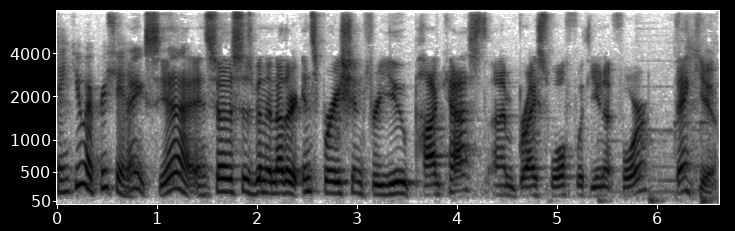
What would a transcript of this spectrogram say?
Thank you. I appreciate Thanks. it. Thanks. Yeah. And so this has been another Inspiration for You podcast. I'm Bryce Wolf with Unit 4. Thank you.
